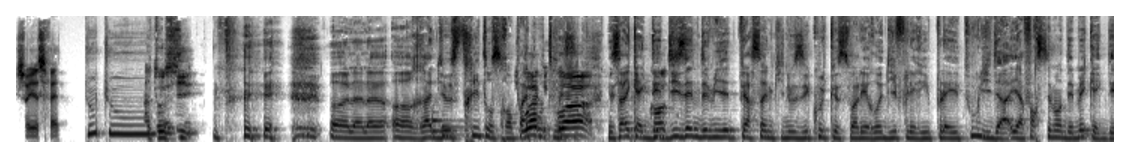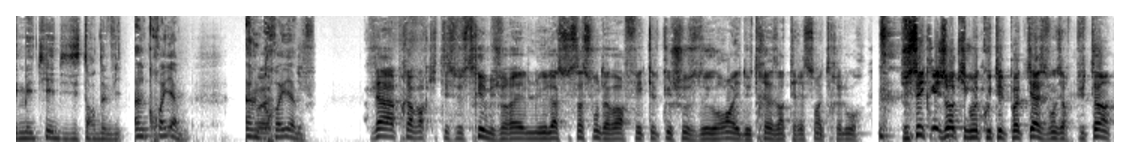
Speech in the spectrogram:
Joyeuse fête. Toutou. À toi aussi. oh là là, oh, Radio Street, on se rend pas vois, compte. mais vois, c'est- Mais c'est vrai qu'avec des dizaines de milliers de personnes qui nous écoutent, que ce soit les rediffs, les replays et tout, il y a, il y a forcément des mecs avec des métiers et des histoires de vie incroyables. Incroyables. Là, après avoir quitté ce stream, j'aurais eu la sensation d'avoir fait quelque chose de grand et de très intéressant et très lourd. Je sais que les gens qui vont écouter le podcast vont dire putain,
